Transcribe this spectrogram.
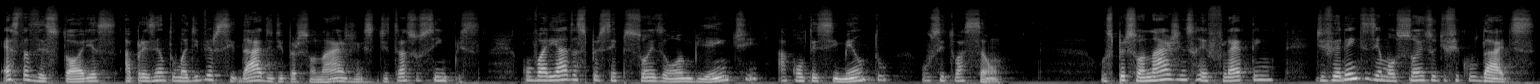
Estas histórias apresentam uma diversidade de personagens de traço simples, com variadas percepções ao ambiente, acontecimento ou situação. Os personagens refletem diferentes emoções ou dificuldades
